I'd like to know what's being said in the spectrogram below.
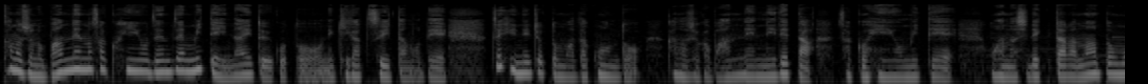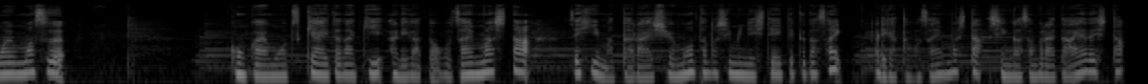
彼女の晩年の作品を全然見ていないということに気がついたので是非ねちょっとまた今度彼女が晩年に出た作品を見てお話できたらなと思います。今回もお付き合いいただきありがとうございました。是非また来週も楽しみにしていてください。ありがとうございました。シンガーソングライターあやでした。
